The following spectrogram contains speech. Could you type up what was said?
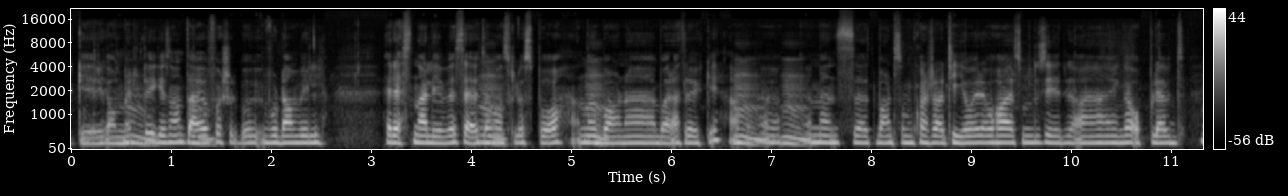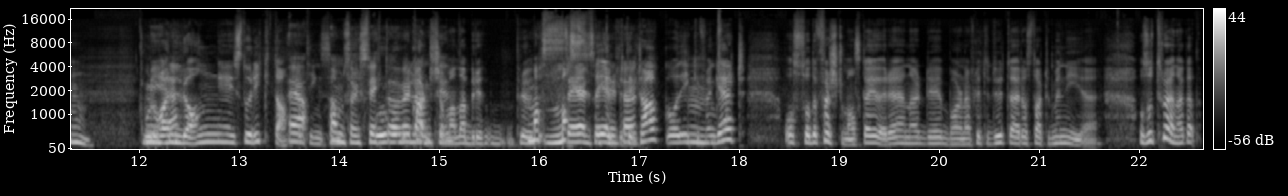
uker gammelt. Mm. ikke sant? Det er jo forskjell på hvordan vil resten av livet se ut. Det er vanskelig å spå når barnet bare er tre uker. Ja, mens et barn som kanskje er ti år og har, som du sier, Inga, opplevd hvor du har lang historikk da, på ja, ting som hvor, hvor kanskje man har prøvd masse, masse hjelpetiltak, og det ikke mm. fungert. Og så det første man skal gjøre når barna er flyttet ut, er å starte med nye. Og så tror jeg nok at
